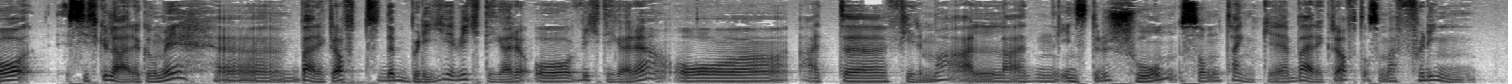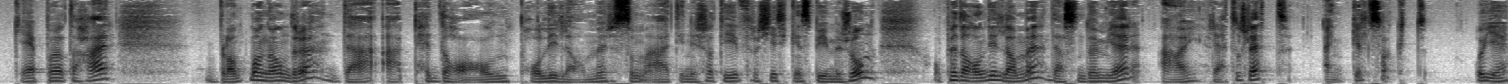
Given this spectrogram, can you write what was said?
Og sirkulærøkonomi, eh, bærekraft, det blir viktigere og viktigere. Og et eh, firma eller en institusjon som tenker bærekraft, og som er flinke på dette her, blant mange andre, det er Pedalen på Lillehammer, som er et initiativ fra Kirkens Bymisjon. Og Pedalen Lillehammer, det som de gjør, er rett og slett, enkelt sagt, å gi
